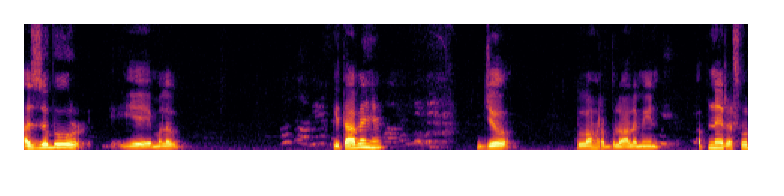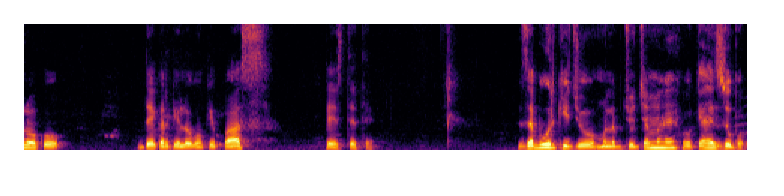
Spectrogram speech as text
अज़ुबर ये मतलब किताबें हैं जो अल्लाह रब्बुल आलमीन अपने रसूलों को दे करके लोगों के पास भेजते थे। ज़बूर की जो मतलब जो जम है, वो क्या है? ज़ुबुर।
